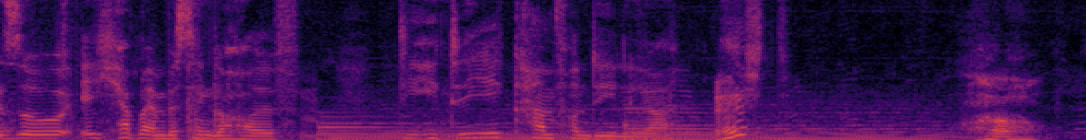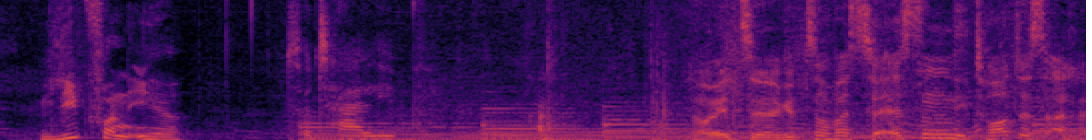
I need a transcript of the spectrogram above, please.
Also, ich habe ein bisschen geholfen. Die Idee kam von Delia. Echt? Wow, wie lieb von ihr. Total lieb. Leute, gibt's noch was zu essen? Die Torte ist alle.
